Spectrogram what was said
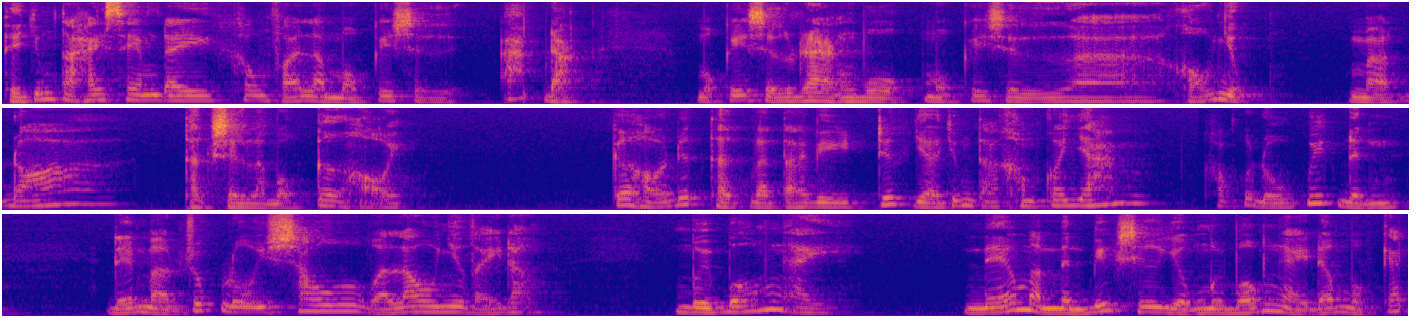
Thì chúng ta hãy xem đây không phải là một cái sự áp đặt, một cái sự ràng buộc, một cái sự à, khổ nhục, mà đó thật sự là một cơ hội. Cơ hội đích thực là tại vì trước giờ chúng ta không có dám, không có đủ quyết định để mà rút lui sâu và lâu như vậy đâu. 14 ngày, nếu mà mình biết sử dụng 14 ngày đó một cách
